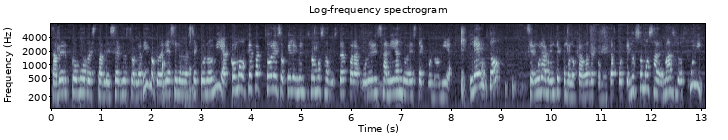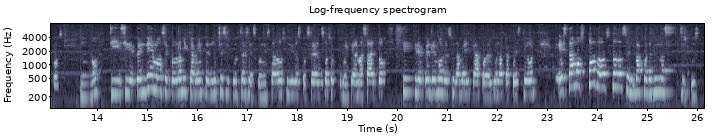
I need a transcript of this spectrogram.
saber cómo restablecer nuestro organismo, que vendría siendo nuestra economía, cómo, qué factores o qué elementos vamos a buscar para poder ir saneando esta economía. Lento, seguramente como lo acabas de comentar, porque no somos además los únicos. ¿no? Si, si dependemos económicamente en muchas circunstancias con Estados Unidos por ser el socio comercial más alto, si dependemos de Sudamérica por alguna otra cuestión, estamos todos, todos bajo las mismas circunstancias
